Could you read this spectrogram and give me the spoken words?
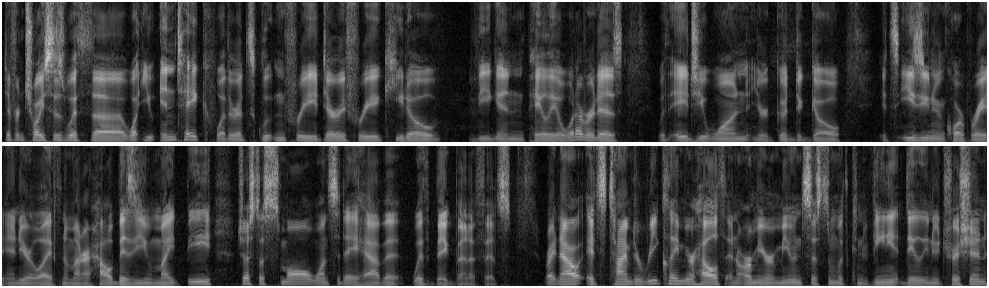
different choices with uh, what you intake, whether it's gluten free, dairy free, keto, vegan, paleo, whatever it is, with AG1, you're good to go. It's easy to incorporate into your life no matter how busy you might be. Just a small once a day habit with big benefits. Right now, it's time to reclaim your health and arm your immune system with convenient daily nutrition.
